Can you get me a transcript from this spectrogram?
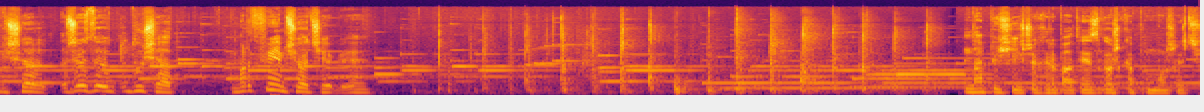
Michelle, że, że, Dusia, martwiłem się o ciebie. Napij się jeszcze herbaty, jest gorzka, pomoże ci.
